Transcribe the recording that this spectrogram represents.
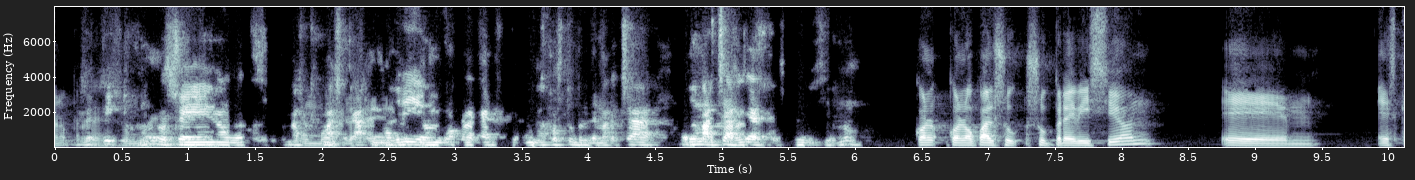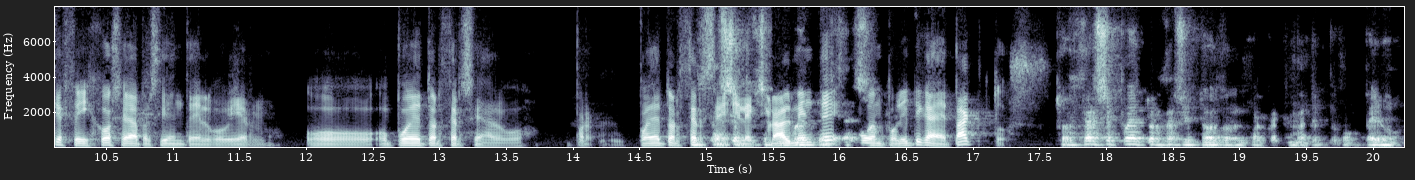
Bueno, pues Repito, no sé, no, más, más Madrid, la más costumbre de marchar o de marchar lejos, decir, ¿no? Con, con, lo cual, su, su previsión eh, es que Feijó sea presidente del gobierno o, o puede torcerse algo. Puede torcerse electoralmente sí, puede torcerse. o en política de pactos. Torcerse puede torcerse todo en cualquier momento, pero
